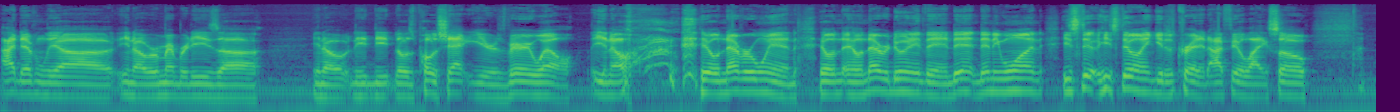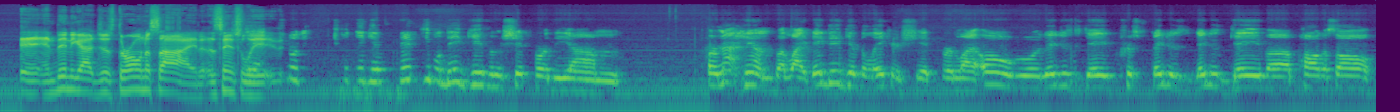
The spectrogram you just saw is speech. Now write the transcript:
I definitely uh you know remember these uh you know the, the, those post Shaq years very well. You know, he'll never win. He'll he'll never do anything. Then then he won. He still he still ain't get his credit. I feel like so, and, and then he got just thrown aside essentially. Yeah, people, people, did give, people did give him shit for the um or not him, but like they did give the Lakers shit for like, oh, well, they just gave Chris, they just they just gave uh, Paul Gasol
